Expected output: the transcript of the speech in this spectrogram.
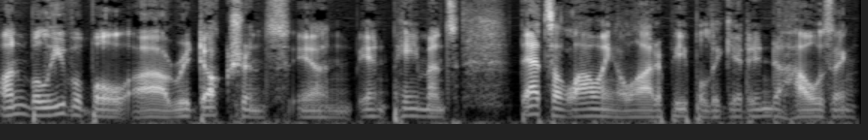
unbelievable uh, reductions in in payments. That's allowing a lot of people to get into housing.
